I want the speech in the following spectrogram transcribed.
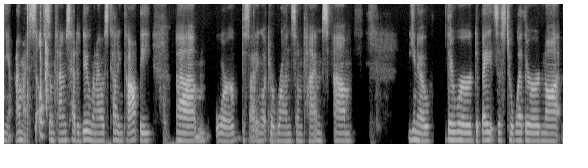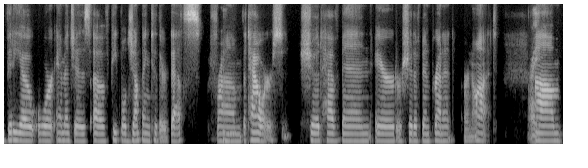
you know I myself sometimes had to do when I was cutting copy um, or deciding what to run sometimes, um, you know, there were debates as to whether or not video or images of people jumping to their deaths from the towers should have been aired or should have been printed or not. Right. um,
